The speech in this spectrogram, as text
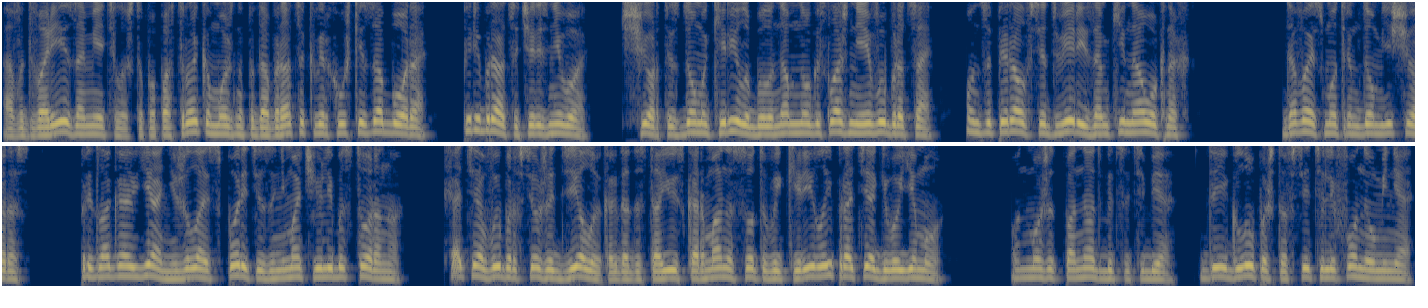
а во дворе заметила, что по постройкам можно подобраться к верхушке забора, перебраться через него. Черт, из дома Кирилла было намного сложнее выбраться. Он запирал все двери и замки на окнах. Давай смотрим дом еще раз. Предлагаю я, не желая спорить и занимать чью-либо сторону. Хотя выбор все же делаю, когда достаю из кармана сотовый Кирилла и протягиваю ему. Он может понадобиться тебе, да и глупо, что все телефоны у меня.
